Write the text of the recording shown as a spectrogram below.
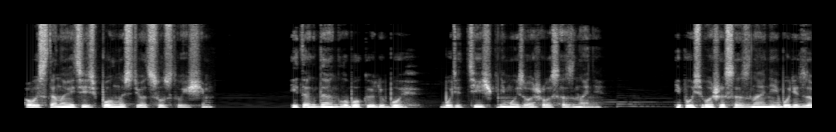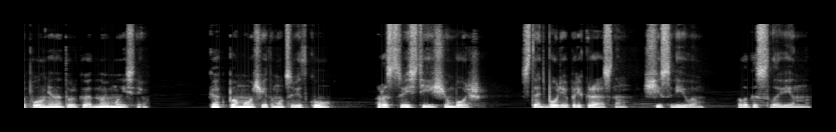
Вы становитесь полностью отсутствующим. И тогда глубокая любовь будет течь к нему из вашего сознания. И пусть ваше сознание будет заполнено только одной мыслью – как помочь этому цветку расцвести еще больше, стать более прекрасным, счастливым, благословенным.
